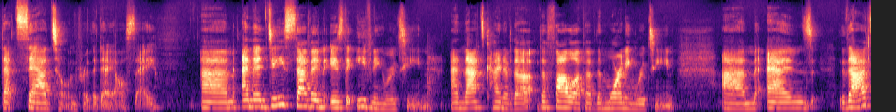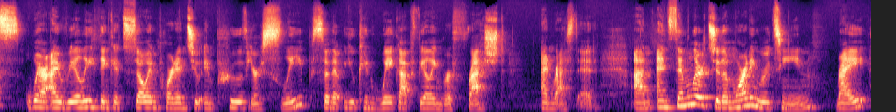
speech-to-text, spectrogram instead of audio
that sad tone for the day, I'll say. Um, and then day seven is the evening routine, and that's kind of the the follow up of the morning routine. Um, and that's where I really think it's so important to improve your sleep so that you can wake up feeling refreshed and rested. Um, and similar to the morning routine, right?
